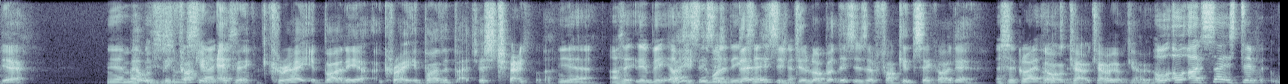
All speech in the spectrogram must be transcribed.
yeah. Yeah, maybe That would be fucking epic. Created by the uh, created by the Badger Strangler. Yeah, I think it'd be Mate, this, one is, of the this is but this is a fucking sick idea. It's a great Go idea. on, carry, on, carry on. Oh, oh, I'd say it's difficult.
